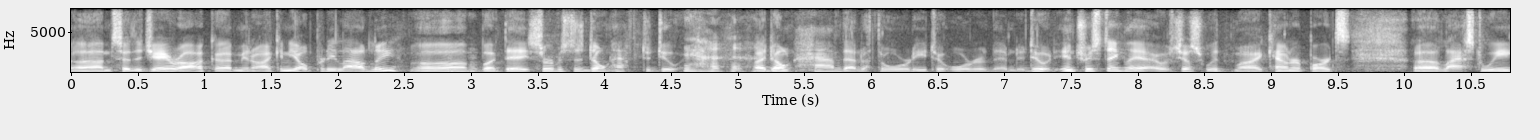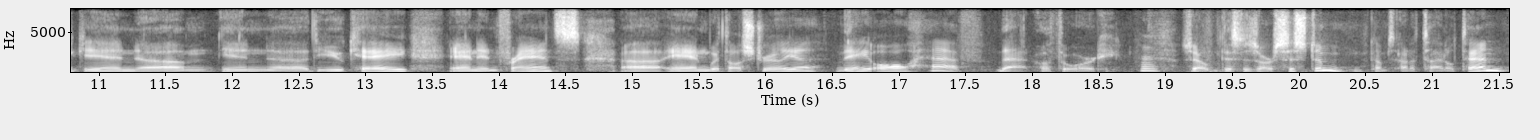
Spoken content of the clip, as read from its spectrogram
Um, so the JROC, um, you know, I can yell pretty loudly, uh, but the services don't have to do it. I don't have that authority to order them to do it. Interestingly, I was just with my counterparts uh, last week in um, in uh, the UK and in France uh, and with Australia. They all have that authority. Hmm. So this is our system. It comes out of Title 10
